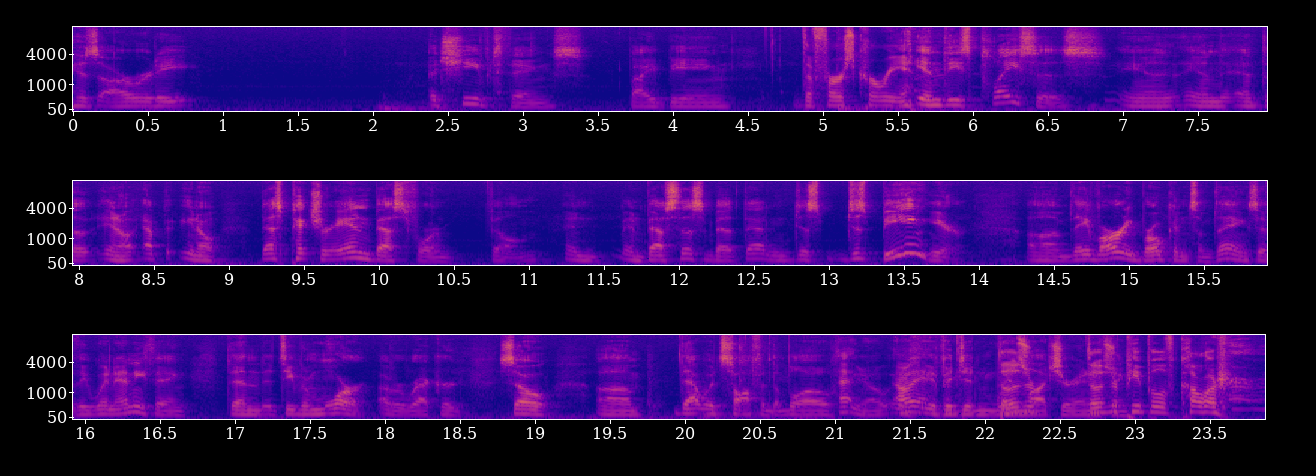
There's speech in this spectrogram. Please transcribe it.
has already achieved things by being The first Korean. in these places and and and the you know ep, you know best picture and best foreign film and and best this and best that and just just being here. Um, they've already broken some things. If they win anything, then it's even more of a record. So um, that would soften the blow. You know, Oh, if, if it didn't win those are, much or anything. Those are people of color.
